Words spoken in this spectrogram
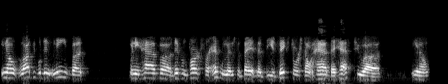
you know a lot of people didn't need, but when you have uh, different parts for implements that they that these big stores don't have, they have to uh, you know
